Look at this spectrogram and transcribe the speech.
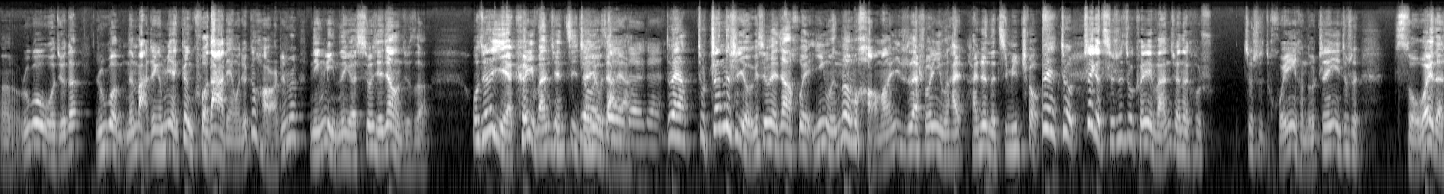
嗯，如果我觉得如果能把这个面更扩大点，我觉得更好玩。比如说宁里那个修鞋匠的角色，我觉得也可以完全既真又假呀。对对对，对啊，就真的是有一个修鞋匠会英文那么好吗？一直在说英文，还还认得 Jimmy Choo。对，就这个其实就可以完全的就是回应很多争议，就是所谓的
